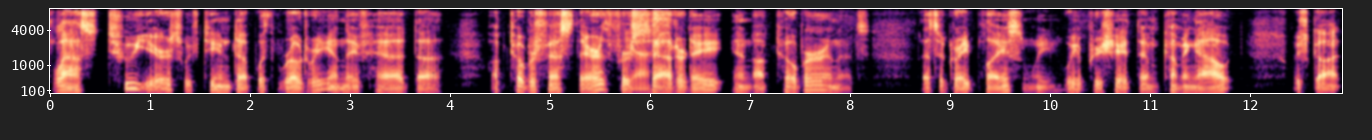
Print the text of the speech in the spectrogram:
The last two years, we've teamed up with Rotary and they've had uh, Oktoberfest there the first Yes. Saturday in October, and that's that's a great place, and we, we appreciate them coming out. We've got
